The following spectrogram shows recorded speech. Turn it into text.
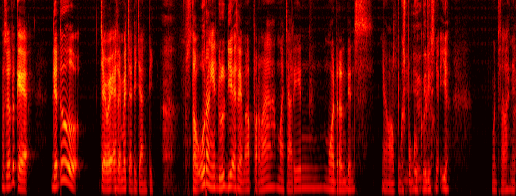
Maksudnya tuh kayak dia tuh cewek SMA cantik-cantik. Ah. Setahu orang ya dulu dia SMA pernah macarin modern dance yang pugus-pugus Iya, gitu. gelisnya. Iya. Mau salahnya.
